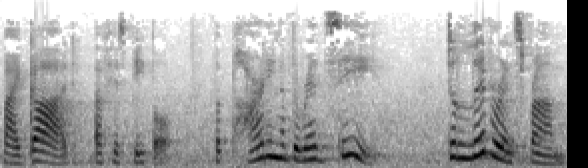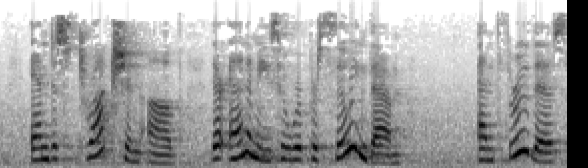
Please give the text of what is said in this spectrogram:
by God of his people. The parting of the Red Sea deliverance from and destruction of their enemies who were pursuing them. And through this,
